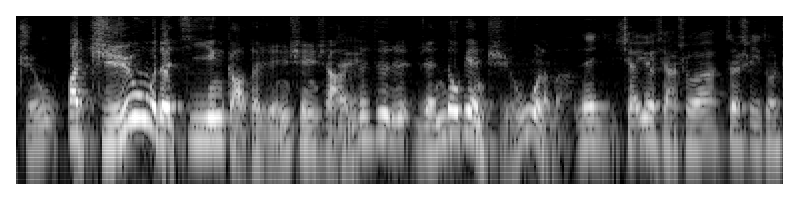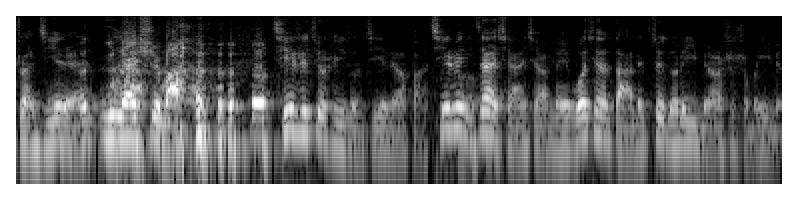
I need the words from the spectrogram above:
植物，把植物的基因搞到人身上，那这这人都变植物了嘛？那你想又想说这是一种转基因呃人，应该是吧？其实就是一种基因疗法。其实你再想一想，美国现在打的最多的疫苗是什么疫苗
